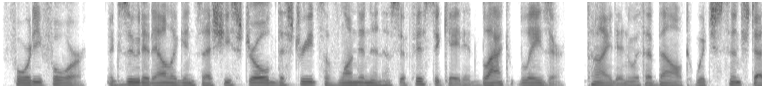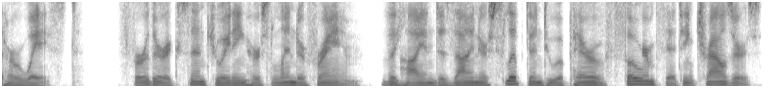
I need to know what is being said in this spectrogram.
44, exuded elegance as she strolled the streets of London in a sophisticated black blazer tied in with a belt which cinched at her waist. Further accentuating her slender frame, the high-end designer slipped into a pair of form-fitting trousers,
